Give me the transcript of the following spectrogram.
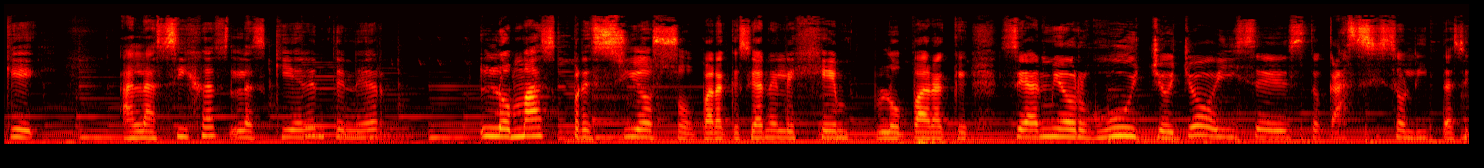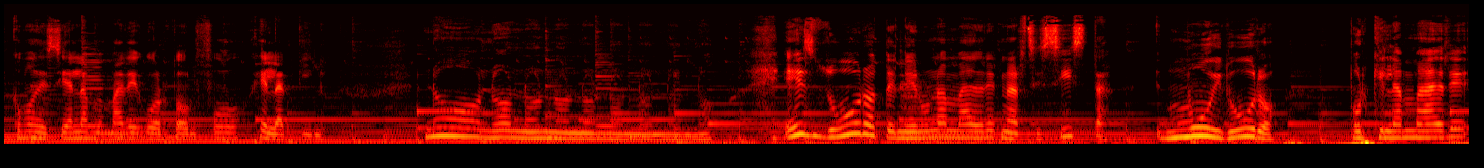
que a las hijas las quieren tener lo más precioso para que sean el ejemplo, para que sean mi orgullo. Yo hice esto casi solita, así como decía la mamá de Gordolfo Gelatino. No, no, no, no, no, no, no, no, no. Es duro tener una madre narcisista, muy duro, porque la madre,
